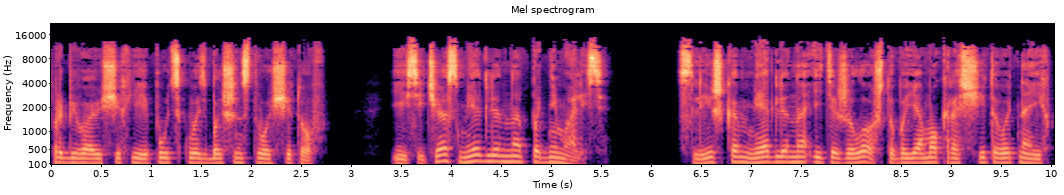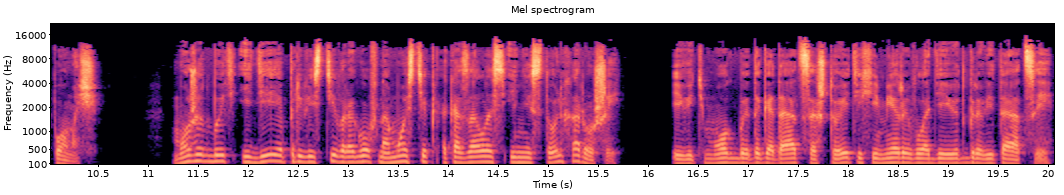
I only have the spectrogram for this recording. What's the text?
пробивающих ей путь сквозь большинство щитов. И сейчас медленно поднимались. Слишком медленно и тяжело, чтобы я мог рассчитывать на их помощь. Может быть, идея привести врагов на мостик оказалась и не столь хорошей. И ведь мог бы догадаться, что эти химеры владеют гравитацией.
